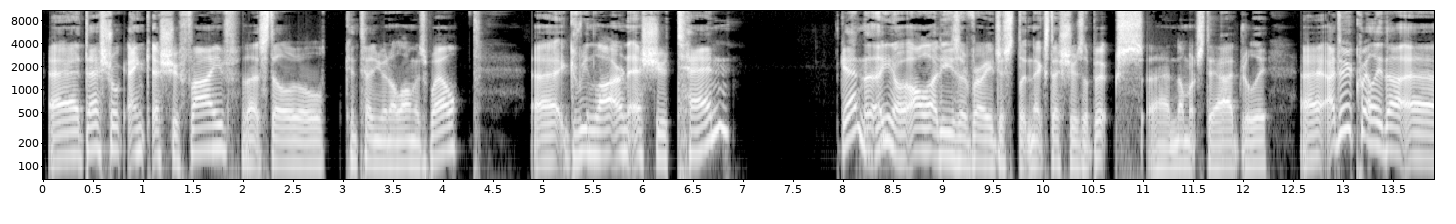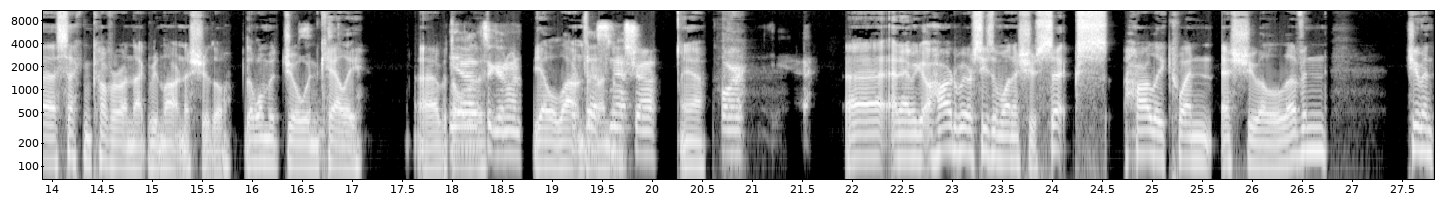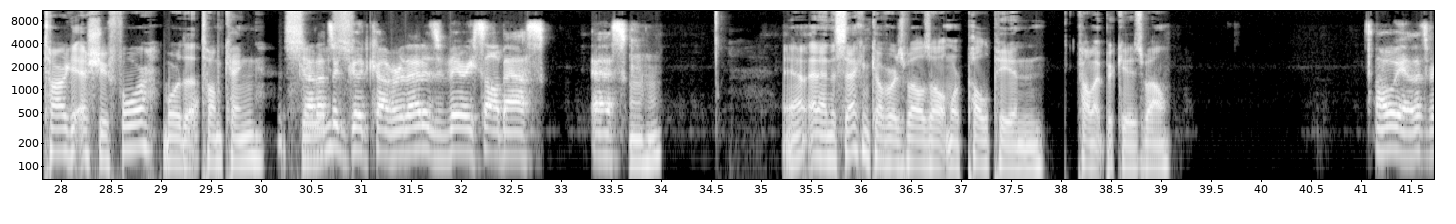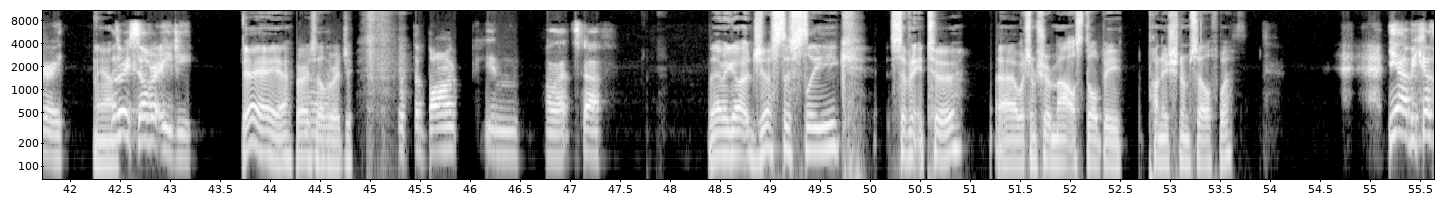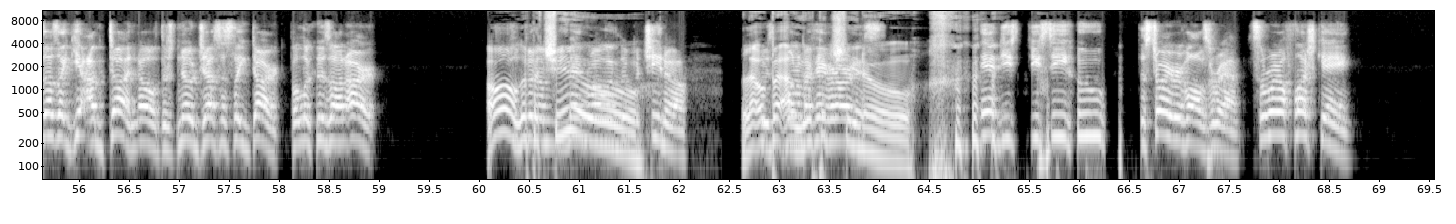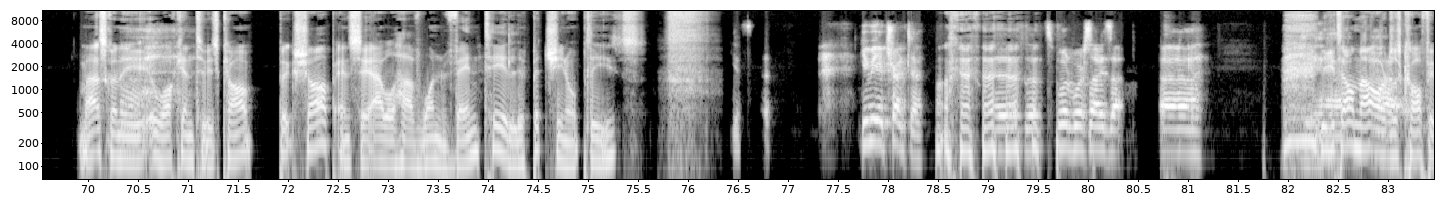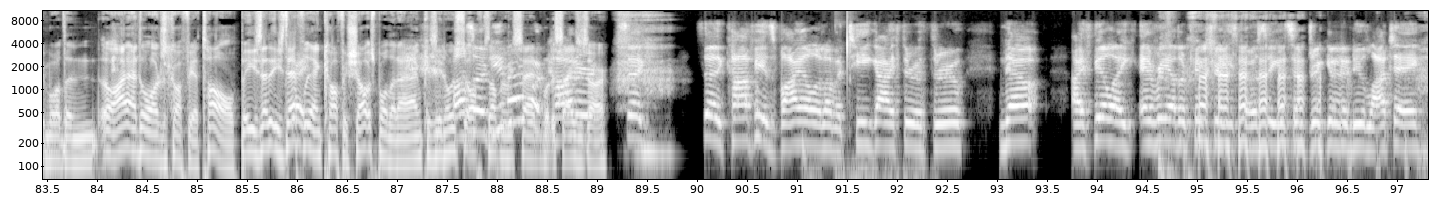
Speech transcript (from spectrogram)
Uh, Deathstroke Inc. issue five, that's still continuing along as well. Uh, Green Lantern issue ten. Again, uh, you know, all of these are very just like next issues of books. Uh, not much to add really. Uh, I do quite like that uh, second cover on that Green Lantern issue though, the one with Joe and Kelly, uh, with Yeah, all that's a good one. yellow With lanterns the. Sinestro Yeah. or Uh, and then we got Hardware season one issue six, Harley Quinn issue eleven, Human Target issue four, more of the Tom King series. Yeah, that's a good cover. That is very Bass esque. hmm Yeah, and then the second cover as well is a lot more pulpy and comic booky as well. Oh yeah, that's very Yeah, that's very Silver Agey yeah, yeah, yeah. Very Uh, Silver Edgy. with the bonk and all that stuff. Then we got Justice League seventy two, uh, which I'm sure Matt will still be punishing himself with. Yeah, because I was like, yeah, I'm done. Oh, there's no Justice League Dark, but look who's on art. Oh, Lupacchino, Lupacchino. little bit of one of my favorite Lupacchino. and you you see who the story revolves around? It's the Royal Flush Gang. Matt's going to Ah. walk into his comic book shop and say, I will have one Venti Lupacchino, please. Yes. Give me a Trenta. Uh, that's one more size up. Uh, you can tell Matt uh, orders coffee more than. Oh, I I don't order coffee at all, but he's he's definitely Right. in coffee shops more than I am because he knows also, off the do top you of his head what the sizes are. Said, said coffee is vile and I'm a tea guy through and through. Now I feel like every other picture he's posting is him drinking a new latte.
